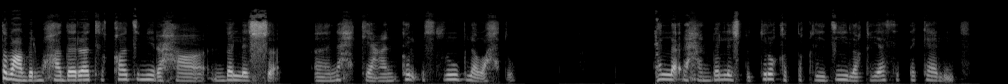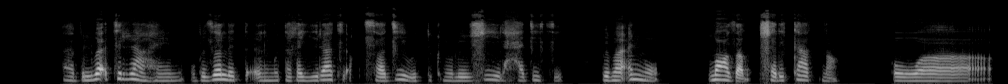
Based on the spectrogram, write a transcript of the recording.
طبعا بالمحاضرات القادمة رح نبلش آه، نحكي عن كل أسلوب لوحده. هلأ رح نبلش بالطرق التقليدية لقياس التكاليف. بالوقت الراهن وبظل المتغيرات الاقتصادية والتكنولوجية الحديثة بما أنه معظم شركاتنا والخدمية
